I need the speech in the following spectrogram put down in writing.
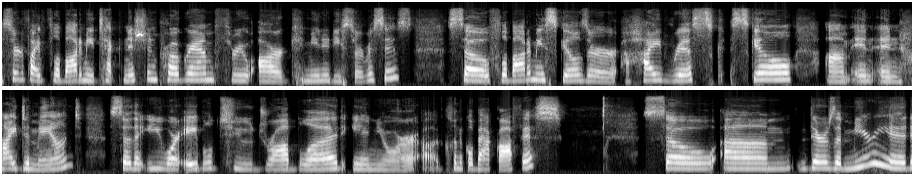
certified phlebotomy technician program through our community services. So phlebotomy skills are a high risk skill um, and, and, high demand so that you are able to draw blood in your uh, clinical back office. So um, there's a myriad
